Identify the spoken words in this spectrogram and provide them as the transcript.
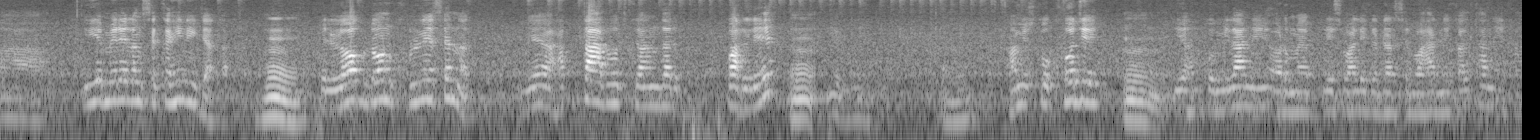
आ, ये मेरे लंग से कहीं नहीं जाता। लॉकडाउन खुलने से न ये हफ़्ता रोज के अंदर पहले। हम्म। हम इसको खोजे। हम्म। ये हमको मिला नहीं और मैं पुलिस वाले के डर से बाहर निकलता नहीं था।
